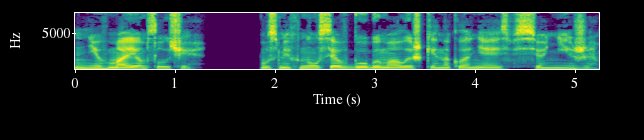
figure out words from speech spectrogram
Не в моем случае. Усмехнулся в губы малышки, наклоняясь все ниже.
